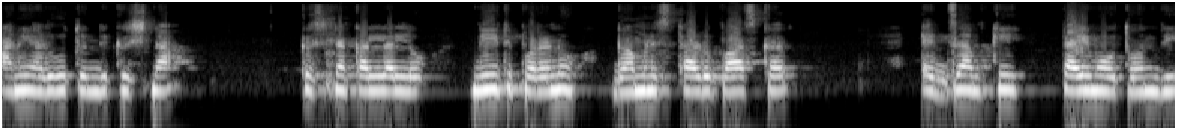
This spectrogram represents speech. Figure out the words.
అని అడుగుతుంది కృష్ణ. కృష్ణ కళ్ళల్లో నీటి పొరను గమనిస్తాడు భాస్కర్. ఎగ్జామ్కి టైం అవుతోంది.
